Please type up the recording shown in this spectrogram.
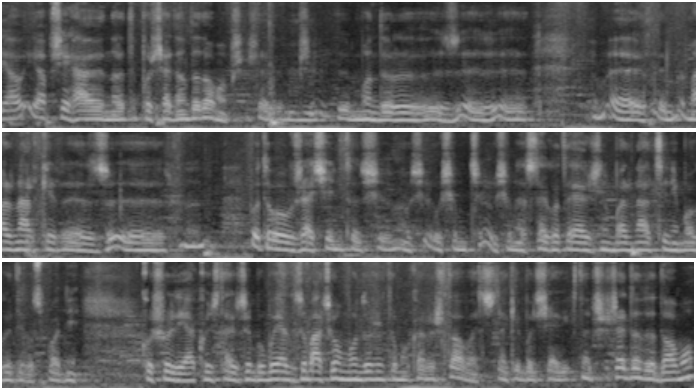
Ja, ja przyjechałem, no to poszedłem do domu, przyszedłem, przy, mundur z, e, e, marynarki, z, bo to był wrzesień, to się- osiem- 18, to ja już nie marynarce nie mogę tego spodni koszuli jakoś tak, żeby, bo jak zobaczył mundurze, to mógł aresztować, taki bolszewik. No przyszedłem do domu,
